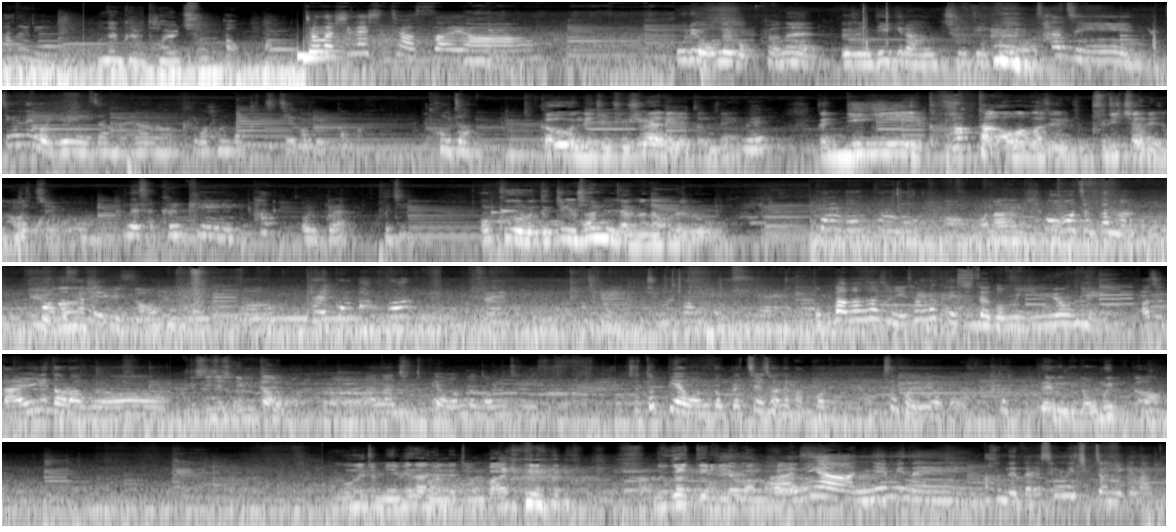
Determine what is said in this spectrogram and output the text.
하늘이. 오늘 그래도 덜 추웠다 오빠. 청담 시내시티 왔어요. 우리 오늘 목표는 요즘 닉이랑 주디 사진 찍는 거 유행이잖아요. 그거 한번 같이 찍어볼까 봐. 도전. 그거 근데 좀 조심해야 되겠던데. 왜? 그 닉이 이렇게 확 다가와가지고 이렇게 부딪혀야 되잖아, 맞지? 어, 근데 사- 그렇게 팍올 거야? 굳이? 어, 그 느낌 살리려면 아무래도. 콤보 콤보. 어, 원하는 식. 어, 어 잠깐만. 이 원하는. 식 있어. 어, 달콤 팝콘? 그래. 오케이. 주문 성공. 오빠가 사준 이 삼각대 진짜 너무 유용해. 아주 난리더라고요. 근데 진짜 재밌다고 그러더라고. 아, 난 주토피아 원더 너무 재밌었어. 주토피아 원더 며칠 전에 봤거든요. 투 보려고. 근데 근데 너무 이쁘다. 오늘 좀 예민하길래 좀 빨리 누굴 때리려고 한 거야? 아니야, 안 예민해. 아, 근데 내 생리 직전이긴 하다.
